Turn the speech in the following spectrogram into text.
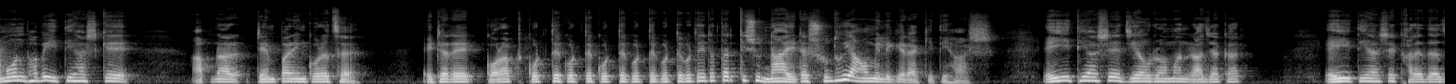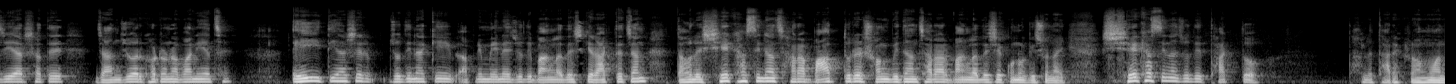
এমনভাবে ইতিহাসকে আপনার টেম্পারিং করেছে, এটারে করাপ্ট করতে করতে করতে করতে করতে করতে, এটা তার কিছু না এটা শুধুই আওয়ামী লীগের এক ইতিহাস। এই ইতিহাসে জিয়াউর রহমান রাজাকার, এই ইতিহাসে খালেদা জিয়ার সাথে জানজুয়ার ঘটনা বানিয়েছে, এই ইতিহাসের যদি নাকি আপনি মেনে যদি বাংলাদেশকে রাখতে চান, তাহলে শেখ হাসিনা ছাড়া বাহাত্তরের সংবিধান ছাড়া আর বাংলাদেশে কোনো কিছু নাই। শেখ হাসিনা যদি থাকতো, তাহলে তারেক রহমান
